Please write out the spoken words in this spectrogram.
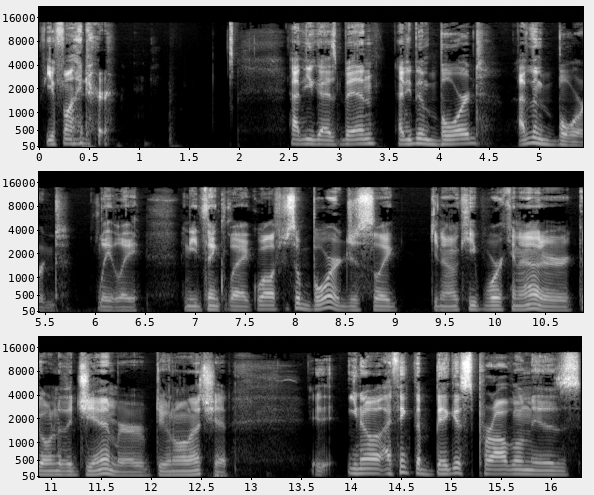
if you find her. Have you guys been? Have you been bored? I've been bored lately. And you'd think like, well, if you're so bored, just like, you know, keep working out or going to the gym or doing all that shit. It, you know, I think the biggest problem is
